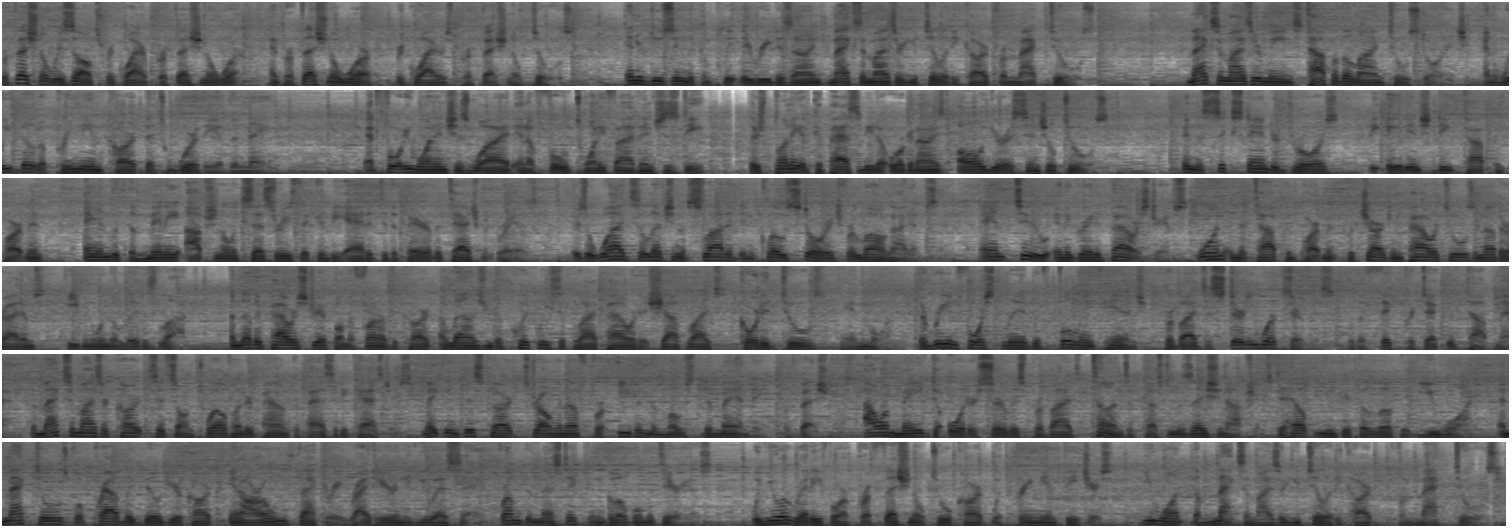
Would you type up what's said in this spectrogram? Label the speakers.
Speaker 1: Professional results require professional work, and professional work requires professional tools. Introducing the completely redesigned Macsimizer utility cart from Mac Tools. Macsimizer means top of the line tool storage, and we've built a premium cart that's worthy of the name. At 41 inches wide and a full 25 inches deep, there's plenty of capacity to organize all your essential tools. In the six standard drawers, the 8 inch deep top compartment, and with the many optional accessories that can be added to the pair of attachment rails, there's a wide selection of slotted and closed storage for long items, and two integrated power strips, one in the top compartment for charging power tools and other items, even when the lid is locked. Another power strip on the front of the cart allows you to quickly supply power to shop lights, corded tools, and more. The reinforced lid with full-length hinge provides a sturdy work surface with a thick protective top mat. The Macsimizer cart sits on 1,200 pound capacity casters, making this cart strong enough for even the most demanding professionals. Our made-to-order service provides tons of customization options to help you get the look that you want. And Mac Tools will proudly build your cart in our own factory right here in the USA from domestic and global materials. When you are ready for a professional tool cart with premium features, you want the Macsimizer utility cart from Mac Tools.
